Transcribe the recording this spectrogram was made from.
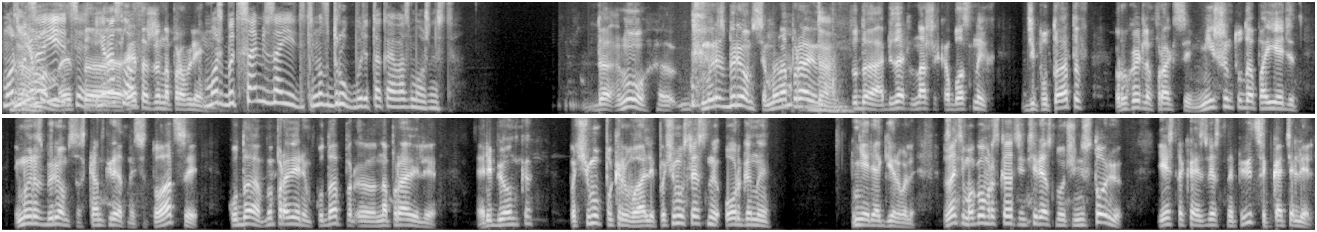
Может быть, заедете, это, Ярослав? Это же направление. Может быть, сами заедете, но вдруг будет такая возможность. Да, ну, э, мы разберемся, мы направим да. туда обязательно наших областных депутатов, руководителя фракции Мишин туда поедет, и мы разберемся с конкретной ситуацией, куда, мы проверим, куда э, направили ребенка, почему покрывали, почему следственные органы не реагировали. Знаете, могу вам рассказать интересную очень историю. Есть такая известная певица Катя Лель.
